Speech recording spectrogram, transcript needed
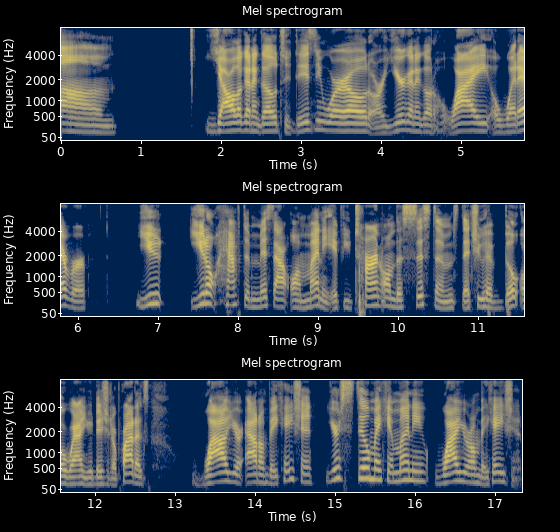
um, y'all are going to go to Disney World or you're going to go to Hawaii or whatever, you you don't have to miss out on money if you turn on the systems that you have built around your digital products while you're out on vacation, you're still making money while you're on vacation.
